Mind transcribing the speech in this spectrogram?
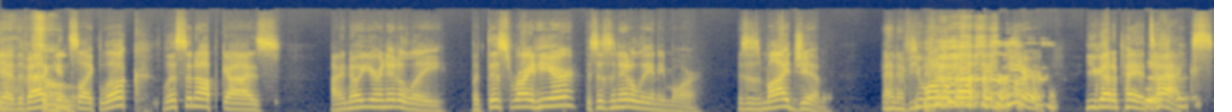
Yeah, the Vatican's so- like, look, listen up, guys. I know you're in Italy, but this right here, this isn't Italy anymore. This is my gym, and if you want to walk in here, you got to pay a tax.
